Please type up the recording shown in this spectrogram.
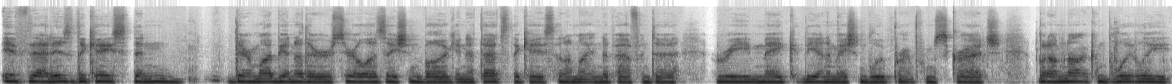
if that is the case, then there might be another serialization bug, and if that's the case, then I might end up having to remake the animation blueprint from scratch. But I'm not completely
